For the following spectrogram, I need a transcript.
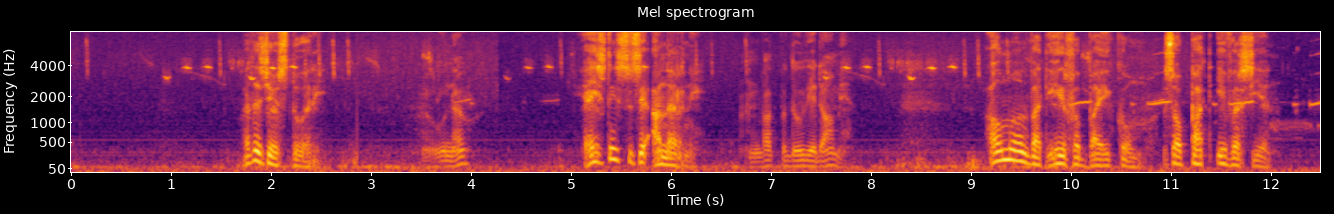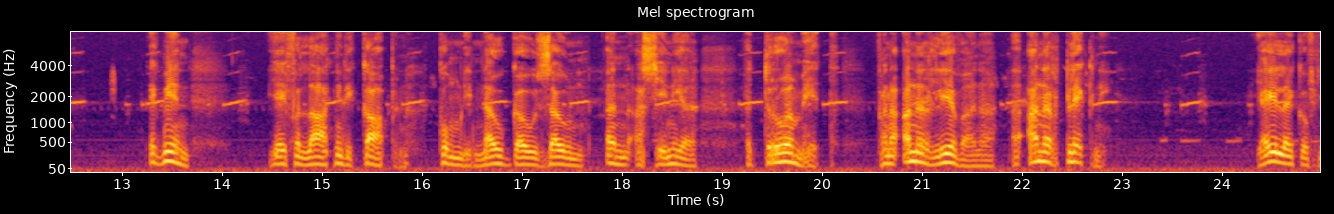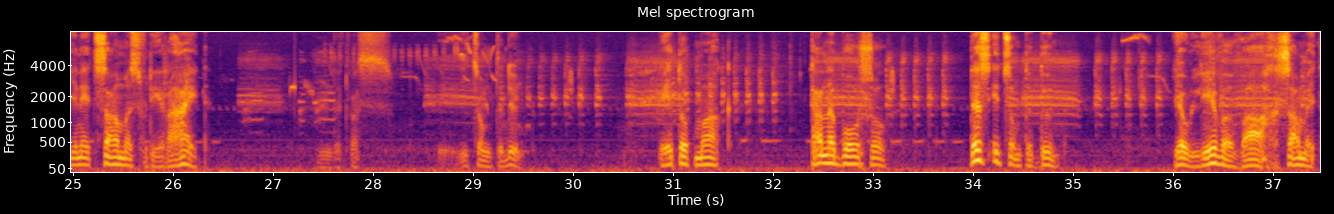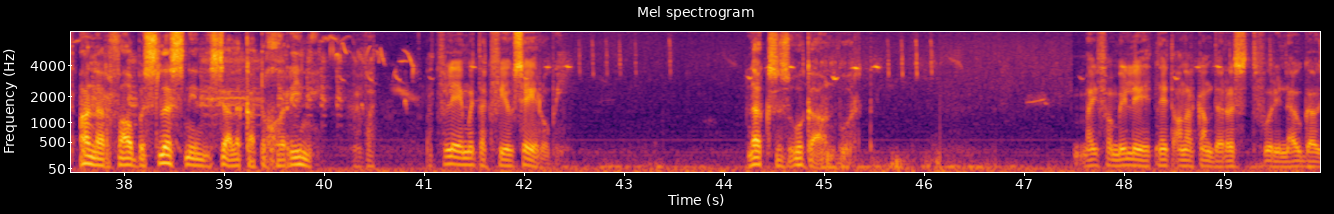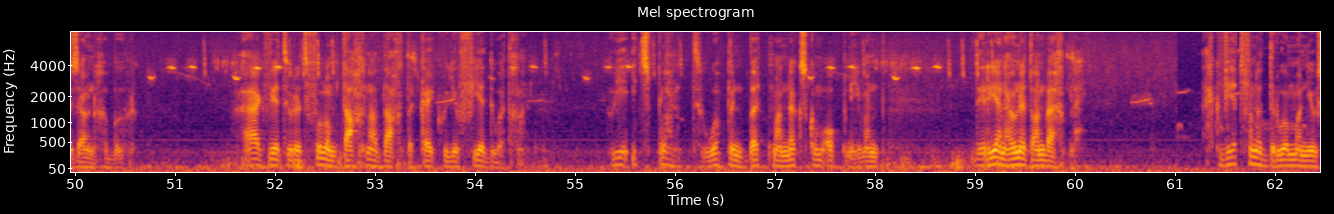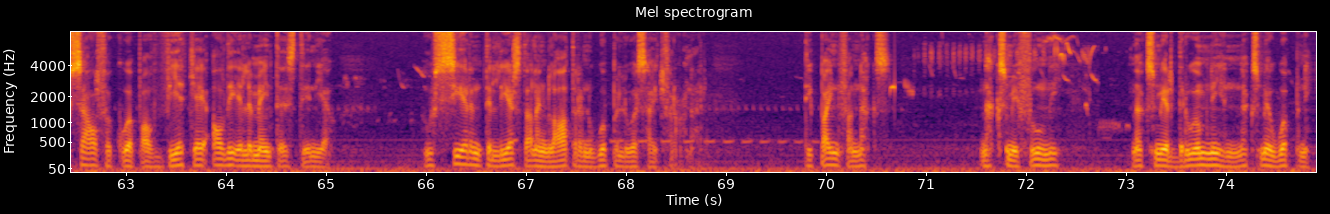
Wat is jou storie? Hoe nou? Jy's nie soos die ander nie. En wat bedoel jy daarmee? Almal wat hier verbykom, is op pad iewers heen. Ek meen, jy verlaat nie die Kaap en kom die no-go zone in as jy nie 'n droom het van 'n ander lewe in 'n ander plek nie. Jy lyk of jy net saam is vir die ride. Dit was iets om te doen. Bed opmaak, tande borsel. Dis iets om te doen. Jou lewe waag saam met ander val beslis nie in dieselfde kategorie nie. Wat wat wil jy moet ek vir jou sê, Robbie? Niks is ook 'n antwoord. My familie het net aanderkant die rust voor die no-go zone geboer. Ek weet hoe dit voel om dag na dag te kyk hoe jou vee doodgaan. Hoe jy iets plant, hoop en bid maar niks kom op nie want die reën hou net aan wegbly. Ek weet van 'n droom aan jouself verkoop al weet jy al die elemente is teen jou. Hoe seer en teleurstelling later in hopeloosheid verander. Die pyn van niks. Niks meer voel nie. Niks meer droom nie en niks meer hoop nie.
